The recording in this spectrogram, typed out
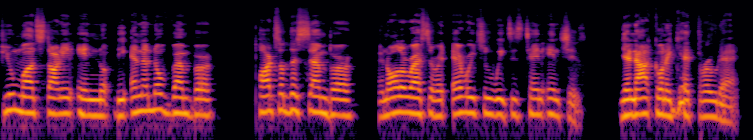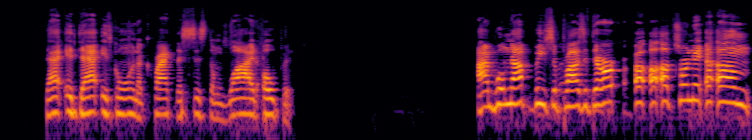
few months, starting in the end of November, parts of December, and all the rest of it, every two weeks is 10 inches you're not going to get through that. That that is going to crack the system wide open. I will not be surprised if there are uh, uh, alternate uh, um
